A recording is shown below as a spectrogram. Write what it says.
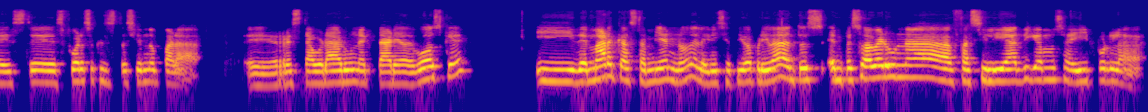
este esfuerzo que se está haciendo para eh, restaurar una hectárea de bosque. Y de marcas también, ¿no? De la iniciativa privada. Entonces empezó a haber una facilidad, digamos, ahí por la,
